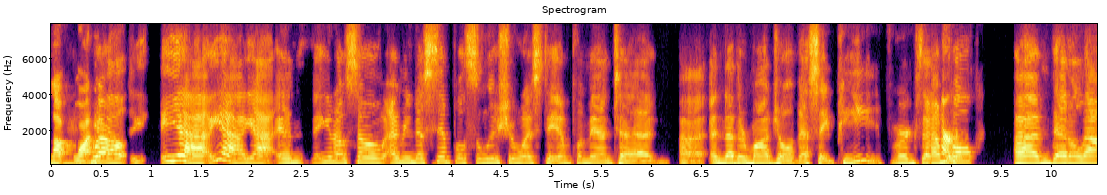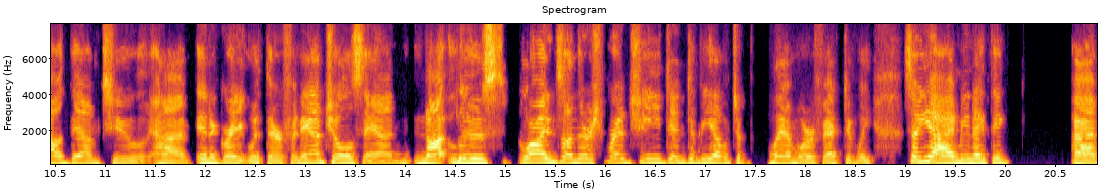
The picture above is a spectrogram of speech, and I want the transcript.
tough one. Well, yeah, yeah, yeah, and you know, so I mean, a simple solution was to implement uh, uh, another module of SAP, for example. Sure. Um, that allowed them to uh, integrate with their financials and not lose lines on their spreadsheet and to be able to plan more effectively. So, yeah, I mean, I think uh,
